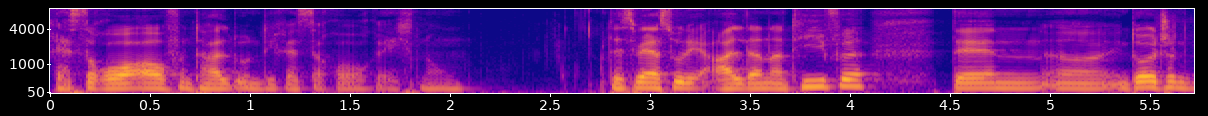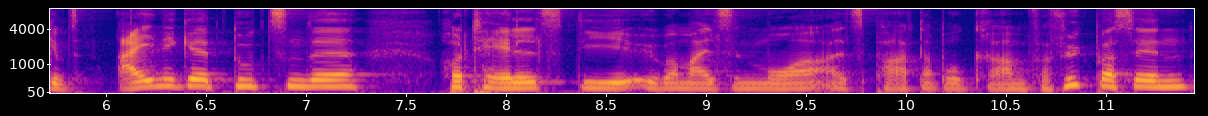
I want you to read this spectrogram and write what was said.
Restaurantaufenthalt und die Restaurantrechnung. Das wäre so die Alternative, denn äh, in Deutschland gibt es einige Dutzende Hotels, die über Miles More als Partnerprogramm verfügbar sind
